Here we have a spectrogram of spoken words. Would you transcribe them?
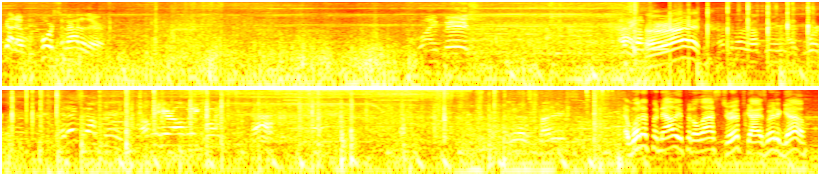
Gotta force him out of there. Flying fish. That's an All upgrade. right. That's another upgrade. That's work. It is an upgrade. I'll be here all week, boys. Look at those cutters. And what a finale for the last drift, guys. Way to go.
